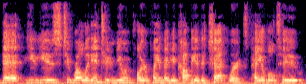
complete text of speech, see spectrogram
that you use to roll it into your new employer plan, maybe a copy of the check where it's payable to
